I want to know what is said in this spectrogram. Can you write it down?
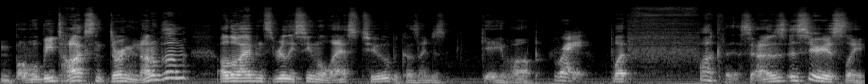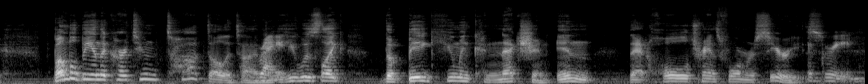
Bumblebee talks during none of them. Although I haven't really seen the last two because I just gave up. Right. But fuck this. I was, seriously, Bumblebee in the cartoon talked all the time. Right. He was like the big human connection in that whole Transformers series. Agreed.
